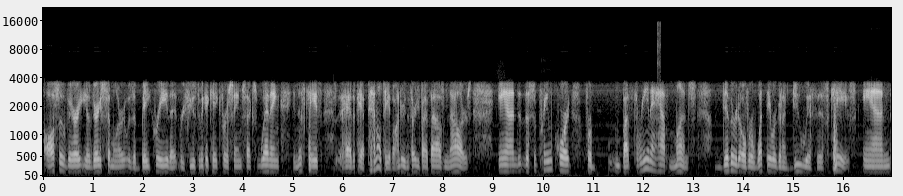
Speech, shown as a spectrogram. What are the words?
also very, you know, very similar. It was a bakery that refused to make a cake for a same-sex wedding. In this case, had to pay a penalty of $135,000. And the Supreme Court, for about three and a half months dithered over what they were going to do with this case. And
